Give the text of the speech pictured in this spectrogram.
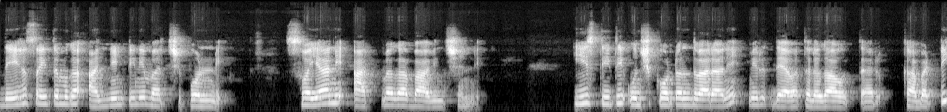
దేహ సహితముగా అన్నింటినీ మర్చిపోండి. స్వయాన్ని ఆత్మగా భావించండి. ఈ స్థితి ఉంచుకోవటం ద్వారానే మీరు దేవతలుగా అవుతారు. కాబట్టి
